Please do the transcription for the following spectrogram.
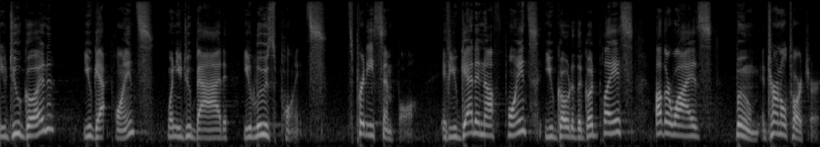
you do good, you get points. When you do bad, you lose points. It's pretty simple. If you get enough points, you go to the good place. Otherwise, boom, eternal torture.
